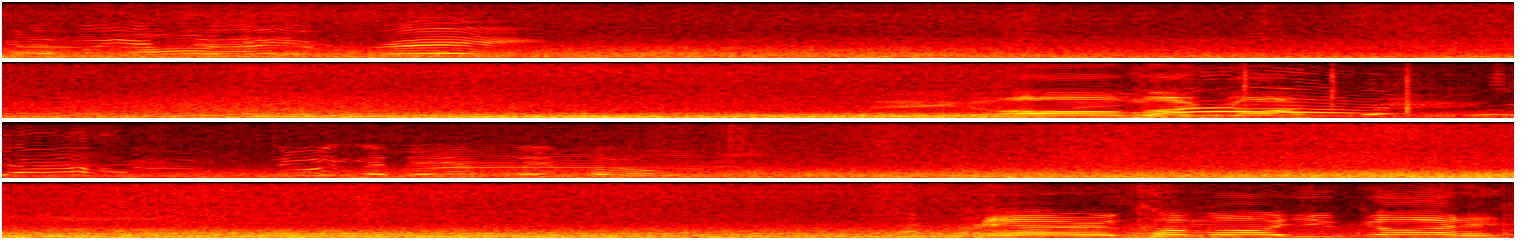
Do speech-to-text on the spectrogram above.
Probably a giant ring. Oh my god. Oh, good job. Doing the damn limbo. Erin, come on, you got it.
